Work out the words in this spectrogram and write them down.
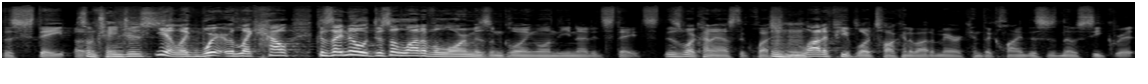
the state? Of, Some changes? yeah, like where, like how? Because I know there's a lot of alarmism going on in the United States. This is what kind of asked the question. Mhm. A lot of people are talking about American decline. This is no secret.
